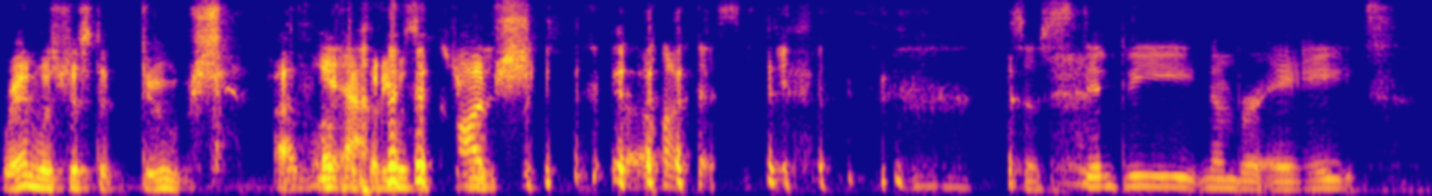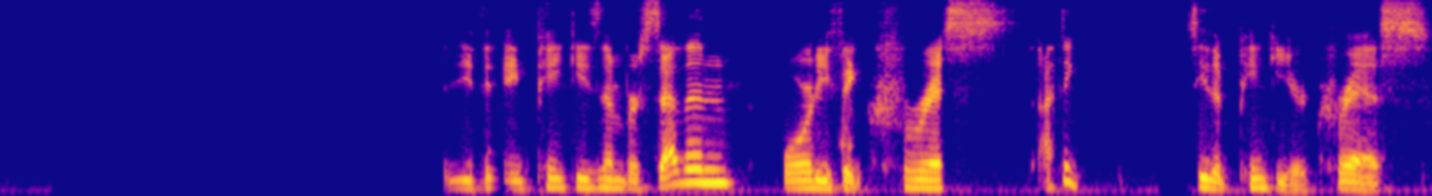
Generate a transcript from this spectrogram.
Ren was just a douche. I loved Yeah. it, but he was a douche. Honestly. Honestly. so Stimpy number eight. You think Pinky's number seven, or do you think Chris? I think it's either Pinky or Chris.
